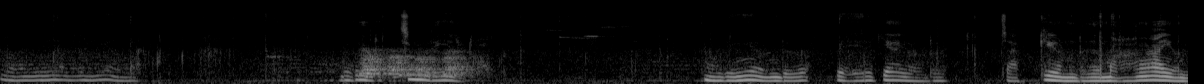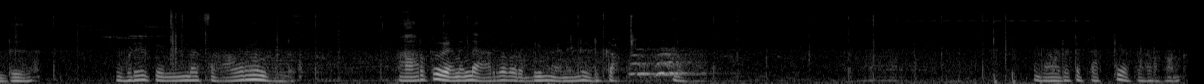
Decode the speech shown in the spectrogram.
നല്ല മുരിങ്ങയുണ്ട് ഇതൊക്കെ നിറച്ച് മുരിങ്ങയുണ്ട് മുരിങ്ങയുണ്ട് പേരയ്ക്കായുണ്ട് ചക്കയുണ്ട് മാങ്ങായുണ്ട്. ഇവിടെയൊക്കെ എല്ലാ സാധനങ്ങളുണ്ട്. ആർക്ക് വേണമെങ്കിലും ആരുടെ പറമ്പിൽ നിന്ന് വേണമെങ്കിലും എടുക്കാം. അവിടെയൊക്കെ ചക്കയൊക്കെ കിടപ്പുണ്ട്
